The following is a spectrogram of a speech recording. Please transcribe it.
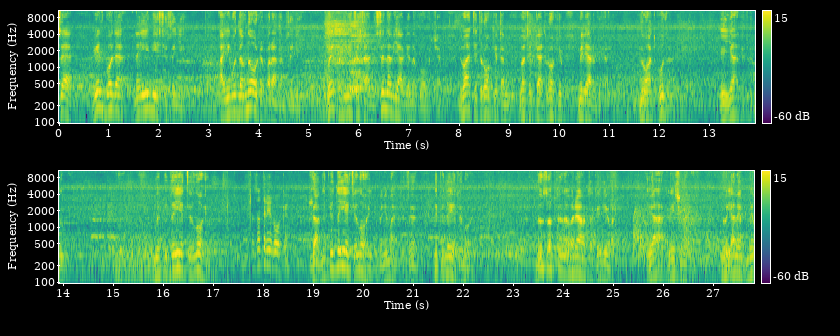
Все, він буде на її місці сидіти. А йому давно вже пора там сидіти. Ви подивіться самі, синов'я Януковича, 20 років, там, 25 років мільярдер. Ну откуда? І як? Ну, ну, не піддається логіки. За три роки. Да, не піддається логіки, розумієте? Це не піддається логіки. Ну, собственно говоря, таке діло. Я лично, ну я не, не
